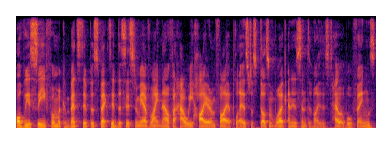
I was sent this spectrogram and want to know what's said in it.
Obviously, from a competitive perspective, the system we have right now for how we hire and fire players just doesn't work and incentivizes terrible things.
